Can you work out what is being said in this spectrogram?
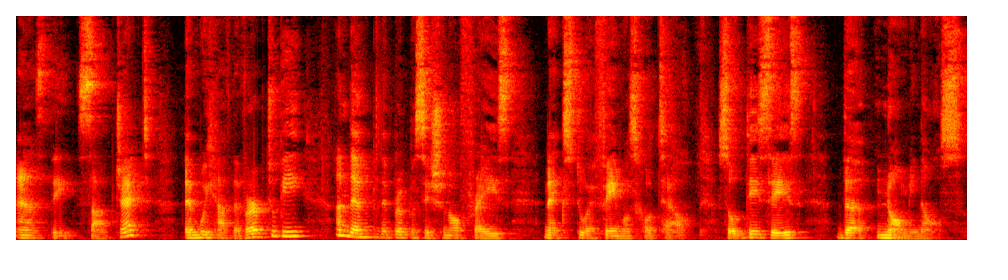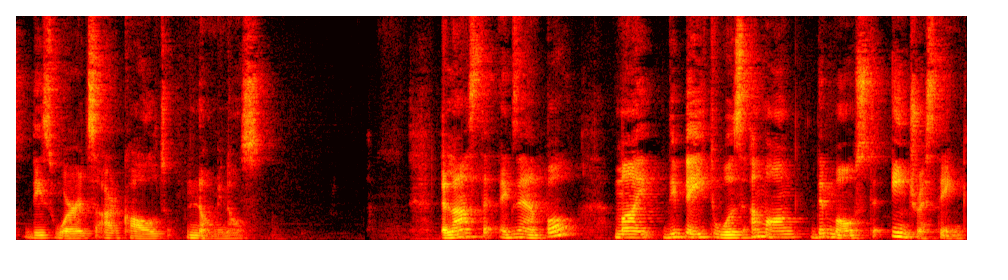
as the subject, then we have the verb to be, and then the prepositional phrase next to a famous hotel. So this is the nominals. These words are called nominals. The last example, my debate was among the most interesting.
